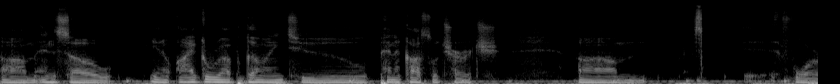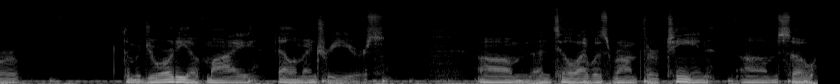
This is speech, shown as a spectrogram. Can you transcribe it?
Um, and so, you know, I grew up going to Pentecostal church um, for the majority of my elementary years um, until I was around 13. Um, so,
